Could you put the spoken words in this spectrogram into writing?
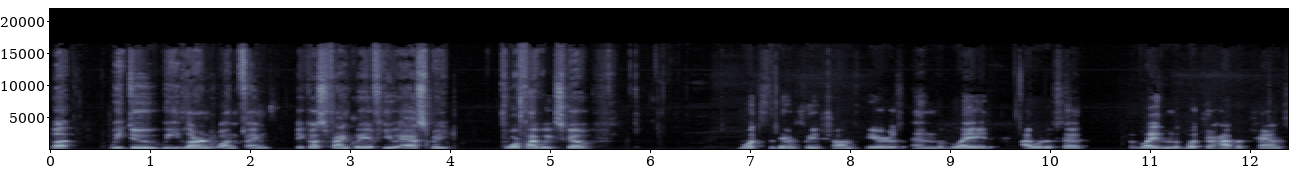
But we do we learned one thing because frankly, if you asked me four or five weeks ago, what's the difference between Shawn Spears and the Blade, I would have said the Blade and the Butcher have a chance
